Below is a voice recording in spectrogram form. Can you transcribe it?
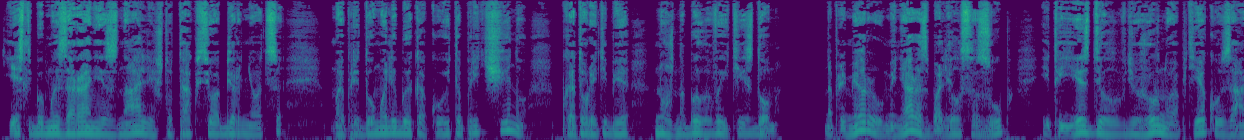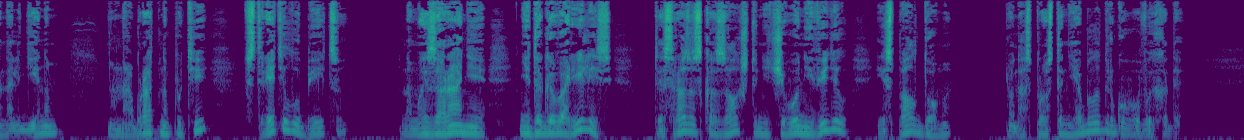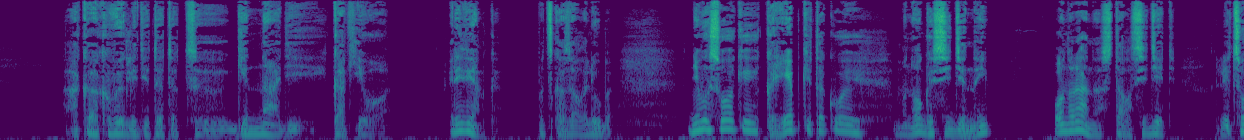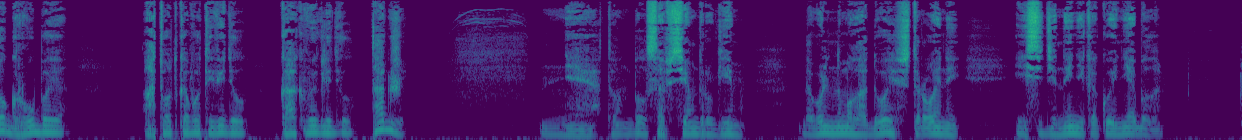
Если бы мы заранее знали, что так все обернется, мы придумали бы какую-то причину, по которой тебе нужно было выйти из дома. Например, у меня разболелся зуб, и ты ездил в дежурную аптеку за анальгином. На обратном пути встретил убийцу. Но мы заранее не договорились. Ты сразу сказал, что ничего не видел и спал дома. У нас просто не было другого выхода. — А как выглядит этот э, Геннадий, как его? — Ревенко, — подсказала Люба. — Невысокий, крепкий такой, много седины. Он рано стал сидеть, лицо грубое. А тот, кого ты видел, как выглядел, так же? — Нет, он был совсем другим довольно молодой, стройный, и седины никакой не было.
